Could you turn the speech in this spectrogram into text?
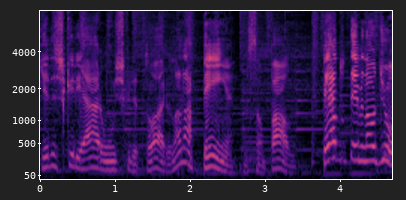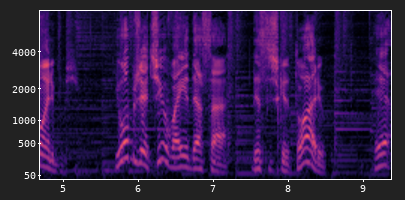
que eles criaram um escritório lá na Penha, em São Paulo, perto do terminal de ônibus. E o objetivo aí dessa, desse escritório é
